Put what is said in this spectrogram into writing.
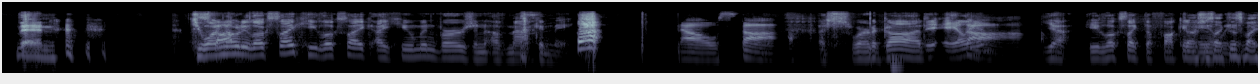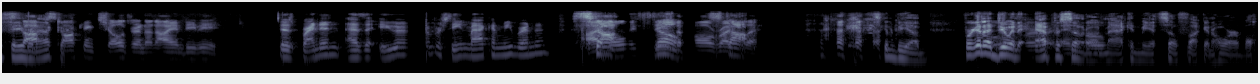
then. Do you want to know what he looks like? He looks like a human version of Mac and me. No, stop. I swear to God. The alien. Stop. Yeah, he looks like the fucking Josh alien. is like, this is my favorite Stop actor. stalking children on IMDb. Does Brendan has it, you ever seen Mac and Me, Brendan? I've Stop. only seen No, the Paul Rudd stop. clip. It's gonna be a. We're gonna do an episode on. Mac and me. It's so fucking horrible.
